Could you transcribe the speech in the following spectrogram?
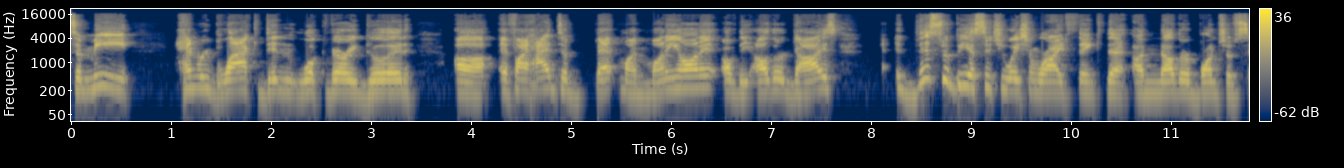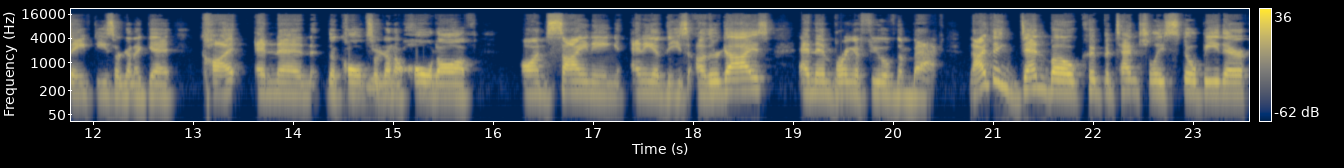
to me, Henry Black didn't look very good. Uh, if I had to bet my money on it of the other guys, this would be a situation where I think that another bunch of safeties are going to get cut, and then the Colts yeah. are going to hold off on signing any of these other guys and then bring a few of them back. Now, I think Denbow could potentially still be there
